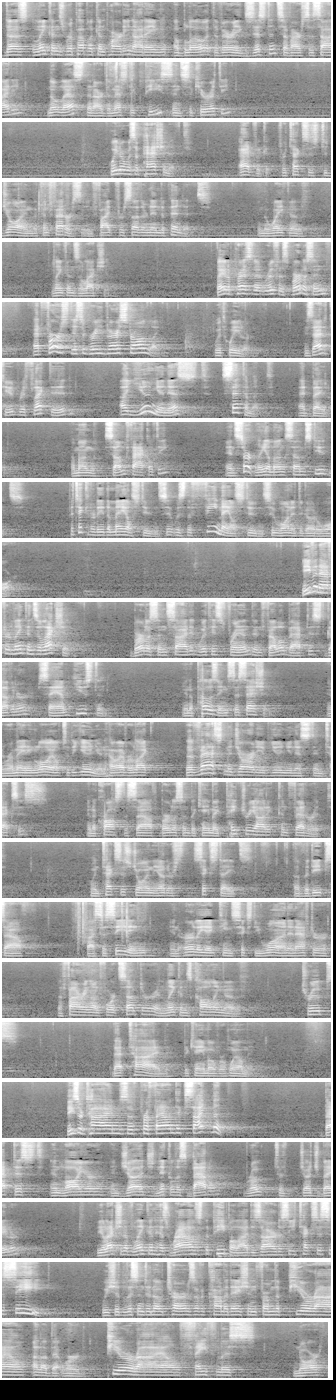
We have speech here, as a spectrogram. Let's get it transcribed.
Does Lincoln's Republican Party not aim a blow at the very existence of our society no less than our domestic peace and security. Wheeler was a passionate advocate for Texas to join the Confederacy and fight for Southern independence in the wake of Lincoln's election. Baylor President Rufus Burleson at first disagreed very strongly with Wheeler. His attitude reflected a unionist sentiment at Baylor among some faculty and certainly among some students, particularly the male students. It was the female students who wanted to go to war. Even after Lincoln's election, Burleson sided with his friend and fellow Baptist Governor Sam Houston in opposing secession and remaining loyal to the Union. However, like the vast majority of Unionists in Texas and across the South, Burleson became a patriotic Confederate when Texas joined the other six states of the Deep South by seceding in early 1861 and after the firing on Fort Sumter and Lincoln's calling of troops, that tide became overwhelming. These are times of profound excitement. Baptist and lawyer and judge Nicholas Battle wrote to Judge Baylor The election of Lincoln has roused the people. I desire to see Texas secede. We should listen to no terms of accommodation from the puerile, I love that word, puerile, faithless North.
